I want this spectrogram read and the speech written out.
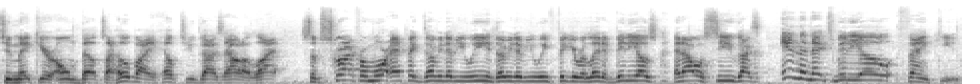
to make your own belts. I hope I helped you guys out a lot. Subscribe for more epic WWE and WWE figure related videos, and I will see you guys in the next video. Thank you.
